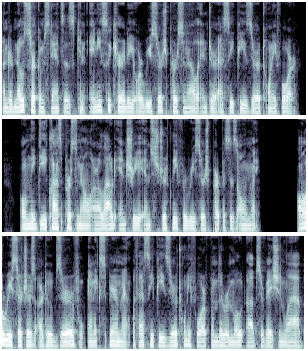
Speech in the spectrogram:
Under no circumstances can any security or research personnel enter SCP 024. Only D class personnel are allowed entry and strictly for research purposes only. All researchers are to observe and experiment with SCP 024 from the Remote Observation Lab.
